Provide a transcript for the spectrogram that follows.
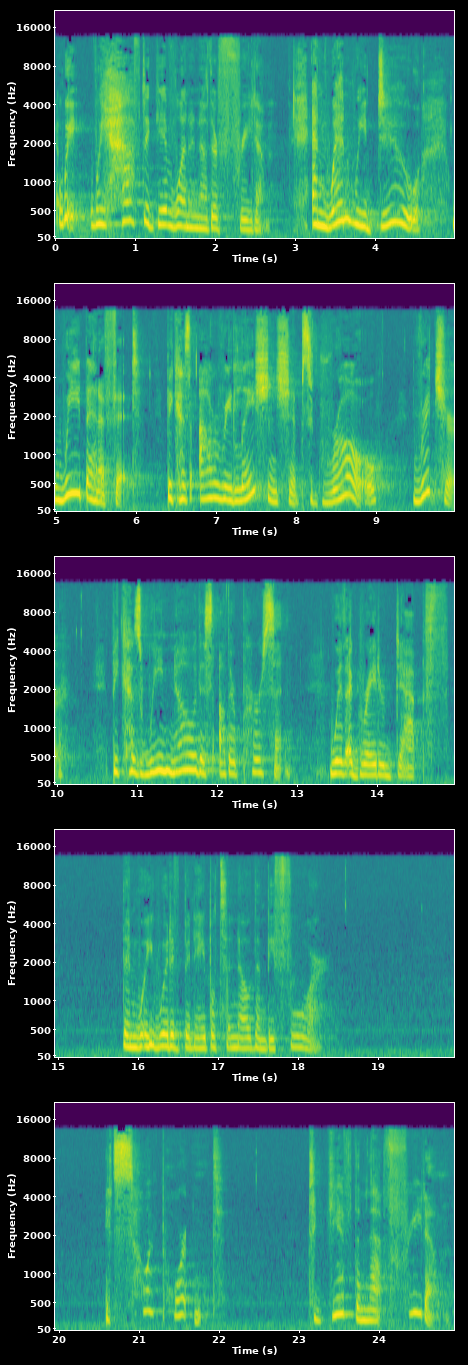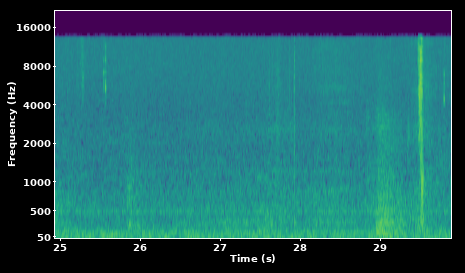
we, we have to give one another freedom. And when we do, we benefit because our relationships grow richer because we know this other person with a greater depth than we would have been able to know them before. It's so important to give them that freedom.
